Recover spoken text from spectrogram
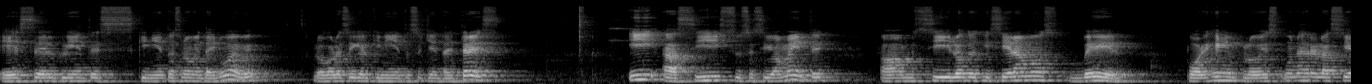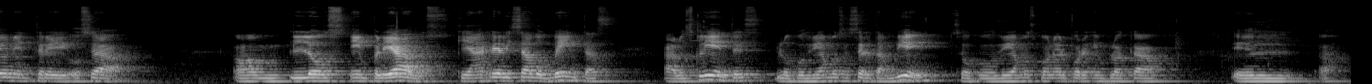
es el cliente 599, luego le sigue el 583 y así sucesivamente. Um, si lo que quisiéramos ver, por ejemplo, es una relación entre, o sea, um, los empleados que han realizado ventas a los clientes, lo podríamos hacer también. So, podríamos poner, por ejemplo, acá el, ah,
